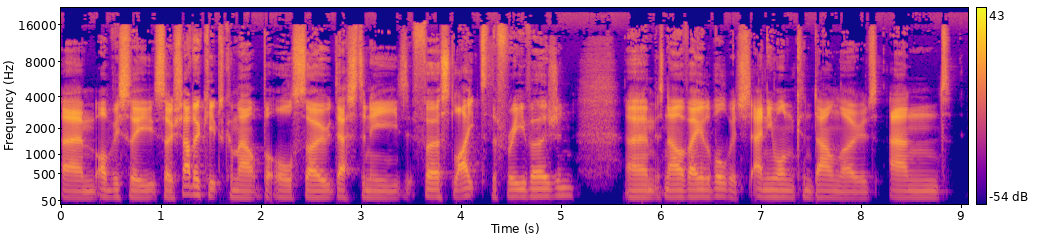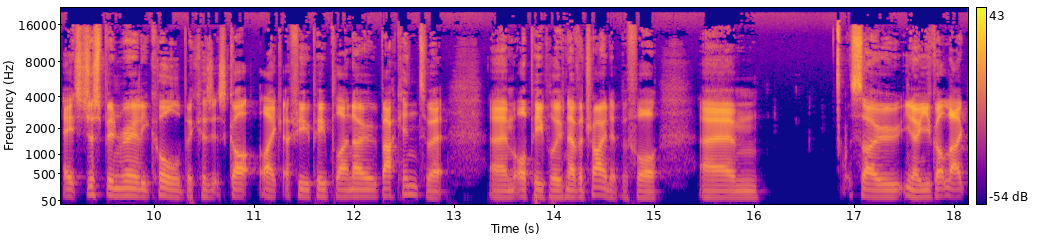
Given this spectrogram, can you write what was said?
um, obviously so Shadowkeep's come out, but also Destiny's First Light, the free version, um, is now available, which anyone can download, and it's just been really cool because it's got like a few people I know back into it, um, or people who've never tried it before. Um, so you know you've got like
